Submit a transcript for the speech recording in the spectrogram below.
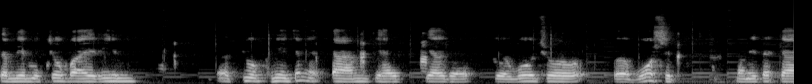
តែមាននយោបាយរៀនជួបគ្នាអញ្ចឹងតាមគេហៅគេហៅថា virtual worship បានតែការ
